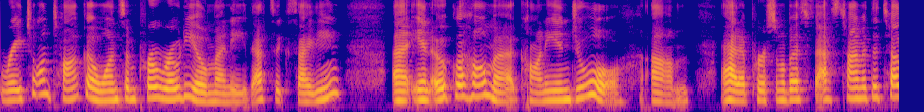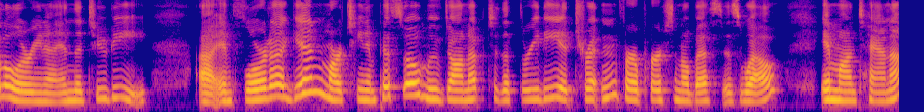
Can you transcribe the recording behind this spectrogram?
Rachel and Tonka won some pro rodeo money. That's exciting. Uh, in Oklahoma, Connie and Jewel um, had a personal best fast time at the Tuttle Arena in the 2D. Uh, in Florida, again, Martine and Pistol moved on up to the 3D at Trenton for a personal best as well. In Montana,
